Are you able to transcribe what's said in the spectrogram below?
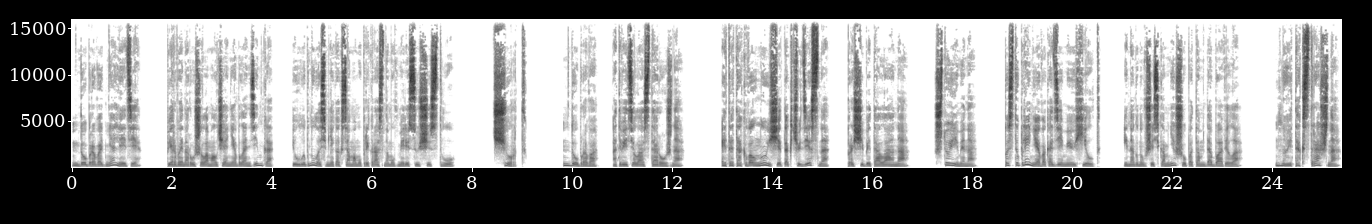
Доброго дня, леди. Первая нарушила молчание блондинка и улыбнулась мне как самому прекрасному в мире существу. «Чёрт!» «Доброго», — ответила осторожно. «Это так волнующе, так чудесно», — прощебетала она. «Что именно?» «Поступление в Академию Хилд», и, нагнувшись ко мне, шепотом добавила. «Но и так страшно».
